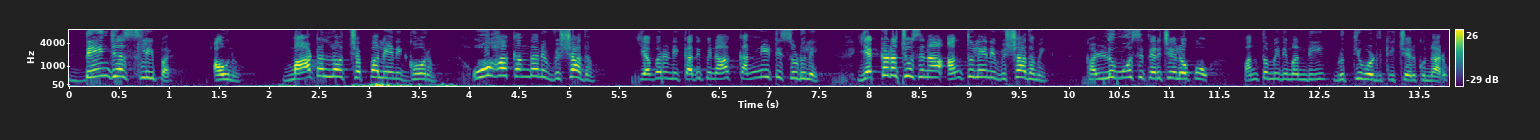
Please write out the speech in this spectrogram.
డేంజర్ స్లీపర్ అవును మాటల్లో చెప్పలేని ఘోరం ఊహకందని విషాదం. ఎవరిని కదిపినా కన్నీటి సుడులే ఎక్కడ చూసినా అంతులేని విషాదమే. కళ్ళు మూసి తెరిచేలోపు పంతొమ్మిది మంది మృత్యువొడికి చేరుకున్నారు.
